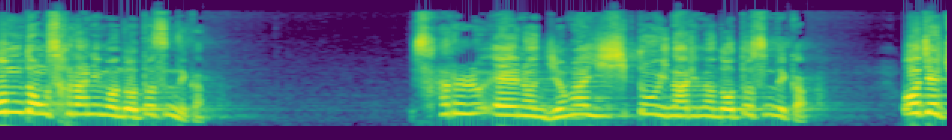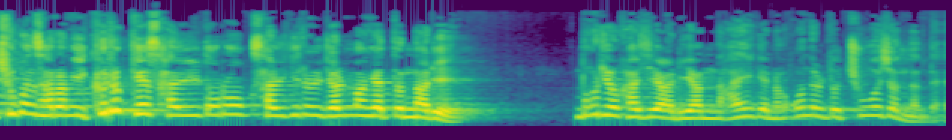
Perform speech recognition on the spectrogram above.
엄동설한이면 어떻습니까? 사흘에는 영하 20도의 날이면 어떻습니까? 어제 죽은 사람이 그렇게 살도록 살기를 열망했던 날이 노력하지 아니한 나에게는 오늘도 주어졌는데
